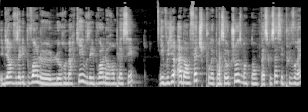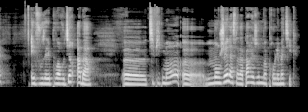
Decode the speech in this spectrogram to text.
eh bien vous allez pouvoir le, remarquer, vous allez pouvoir le remplacer, et vous dire, ah bah en fait je pourrais penser à autre chose maintenant, parce que ça c'est plus vrai, et vous allez pouvoir vous dire, ah bah, euh, typiquement, euh, manger là ça va pas résoudre ma problématique.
